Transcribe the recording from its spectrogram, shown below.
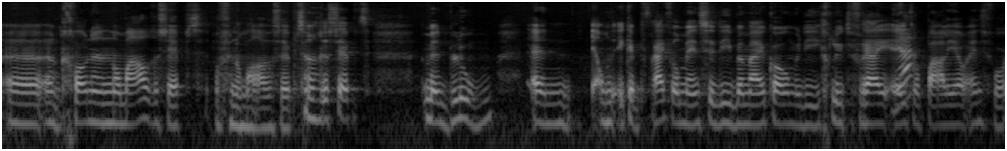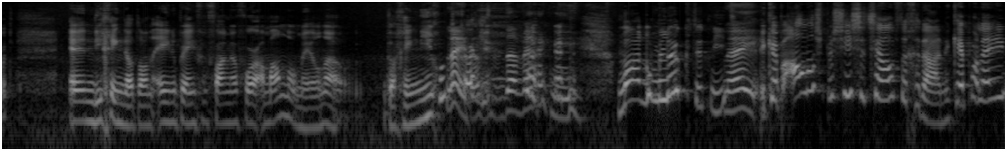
eh, een, gewoon een normaal recept, of een normaal recept, een recept met bloem. En om- ik heb vrij veel mensen die bij mij komen die glutenvrij eten, Ja? of paleo enzovoort. En die ging dat dan één op één vervangen voor amandelmeel. Nou, dat ging niet goed. Nee, dat, dat werkt niet. Waarom lukt het niet? Nee. Ik heb alles precies hetzelfde gedaan. Ik heb alleen...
